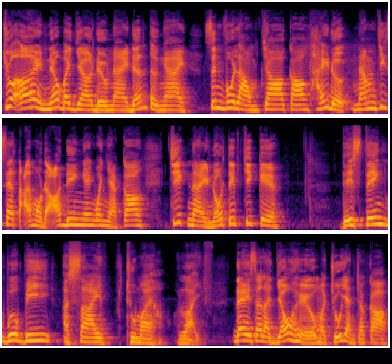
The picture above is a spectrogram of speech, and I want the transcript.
Chúa ơi, nếu bây giờ điều này đến từ Ngài, xin vui lòng cho con thấy được năm chiếc xe tải màu đỏ đi ngang qua nhà con, chiếc này nối tiếp chiếc kia. This thing will be a sign to my life. Đây sẽ là dấu hiệu mà Chúa dành cho con.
